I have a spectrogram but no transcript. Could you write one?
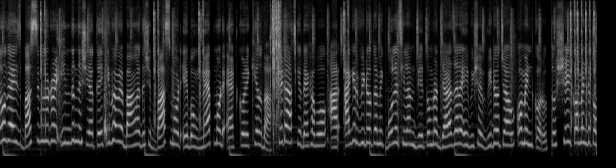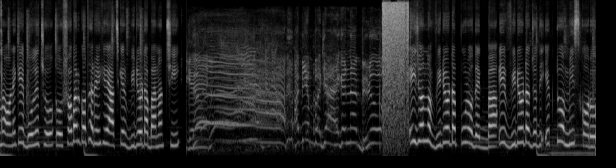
তো গাইজ বাস সিমুলেটর ইন্দোনেশিয়াতে কীভাবে বাংলাদেশে বাস মোড এবং ম্যাপ মোড অ্যাড করে খেলবা, সেটা আজকে দেখাবো। আর আগের ভিডিওতে আমি বলেছিলাম যে তোমরা যারা যারা এই বিষয়ে ভিডিও চাও কমেন্ট করো। তো সেই কমেন্টে তোমরা অনেকেই বলেছ, তো সবার কথা রেখে আজকের ভিডিওটা বানাচ্ছি। এই জন্য ভিডিওটা পুরো দেখবা। এই ভিডিওটা যদি একটুও মিস করো,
